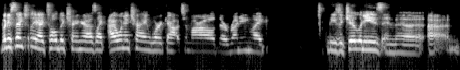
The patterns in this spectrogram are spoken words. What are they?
But essentially, I told the trainer, I was like, I want to try and work out tomorrow. They're running like these agilities in the um,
